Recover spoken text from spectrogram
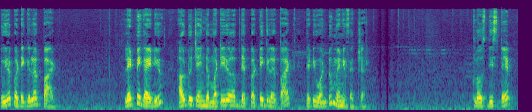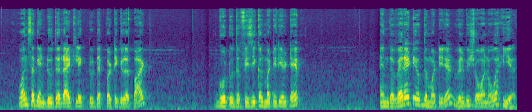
to your particular part. Let me guide you how to change the material of that particular part that you want to manufacture. Close this tab. Once again do the right click to that particular part. Go to the physical material tab and the variety of the material will be shown over here.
